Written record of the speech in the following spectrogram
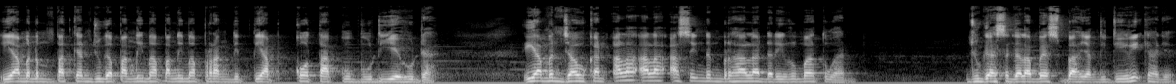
Ia menempatkan juga panglima-panglima perang di tiap kota kubu di Yehuda. Ia menjauhkan Allah-Allah asing dan berhala dari rumah Tuhan. Juga segala mesbah yang didirikannya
